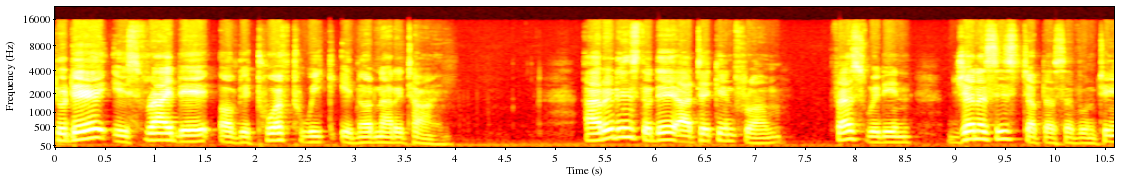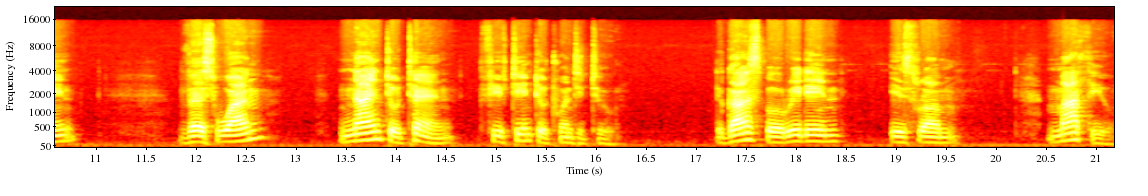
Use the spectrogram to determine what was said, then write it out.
Today is Friday of the 12th week in ordinary time. Our readings today are taken from first reading Genesis chapter 17, verse 1, 9 to 10, 15 to 22. The gospel reading is from Matthew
